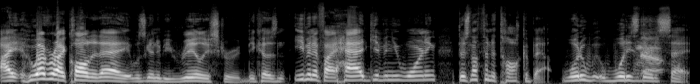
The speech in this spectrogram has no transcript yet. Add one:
I, whoever I call today, was going to be really screwed because even if I had given you warning, there's nothing to talk about. What do we, What is there to say?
